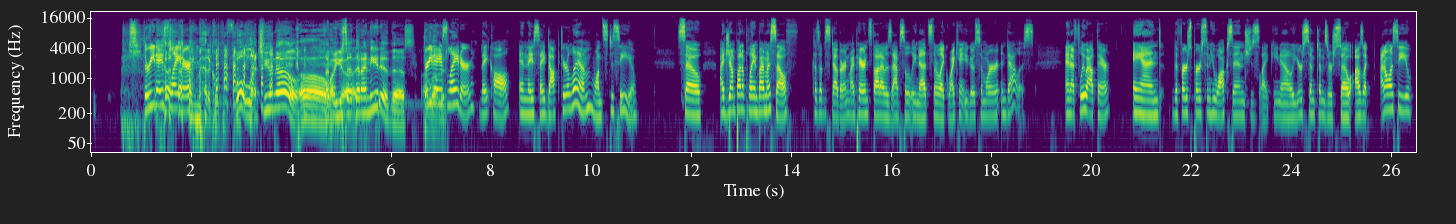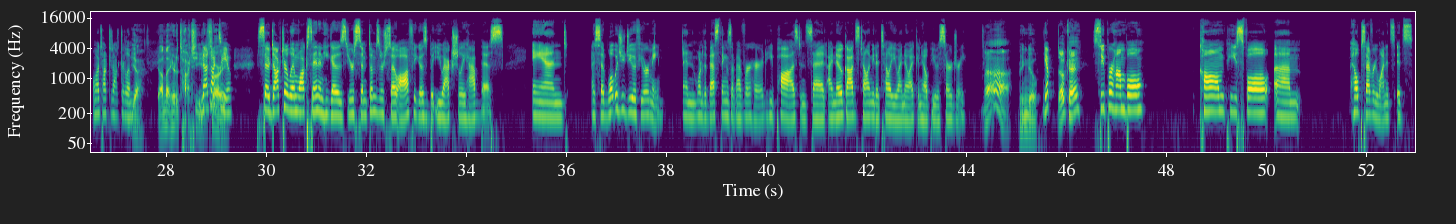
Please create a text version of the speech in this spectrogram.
Three days later, Medical. We'll let you know. Oh, Like, my but you God. said that I needed this. three days it. later, they call and they say, Dr. Lim wants to see you. So I jump on a plane by myself because I'm stubborn. My parents thought I was absolutely nuts. They're like, why can't you go somewhere in Dallas? And I flew out there. And the first person who walks in, she's like, you know, your symptoms are so. I was like, I don't want to see you. I want to talk to Dr. Lim. Yeah. I'm not here to talk to you. Not talk to you. So Dr. Lim walks in and he goes, Your symptoms are so off. He goes, But you actually have this. And I said, What would you do if you were me? And one of the best things I've ever heard, he paused and said, I know God's telling me to tell you, I know I can help you with surgery. Ah, Bingo. Yep. okay. Super humble, calm, peaceful, um, helps everyone. It's, it's,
